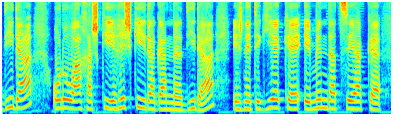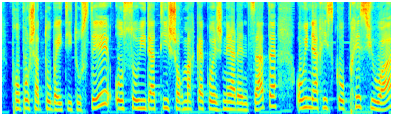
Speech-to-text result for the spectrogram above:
dira, oroa jaski erreski iragan dira, esnetegiek emendatzeak proposatu baitituzte, oso irati sormarkako esnearen zat, oinarrizko prezioa,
